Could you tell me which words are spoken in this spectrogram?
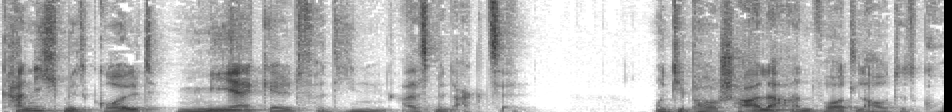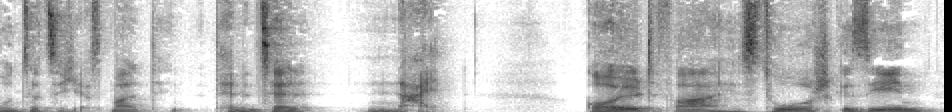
Kann ich mit Gold mehr Geld verdienen als mit Aktien? Und die pauschale Antwort lautet grundsätzlich erstmal tendenziell nein. Gold war historisch gesehen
